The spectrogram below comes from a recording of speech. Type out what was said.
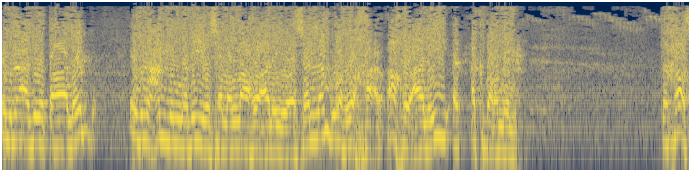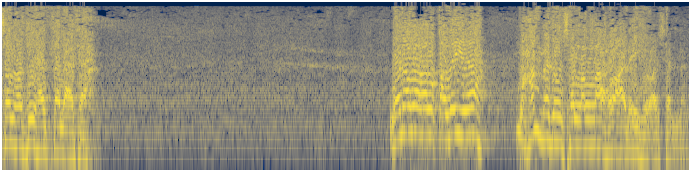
ابن أبي طالب ابن عم النبي صلى الله عليه وسلم وهو أخو علي أكبر منه. تخاصم فيها الثلاثة. ونظر القضية محمد صلى الله عليه وسلم.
